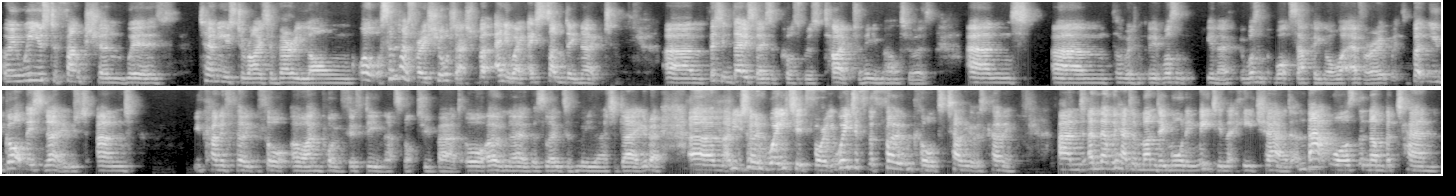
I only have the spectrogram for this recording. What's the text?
I mean, we used to function with Tony used to write a very long, well, sometimes very short actually, but anyway, a Sunday note. Um, but in those days, of course, was typed and emailed to us, and um, it wasn't, you know, it wasn't WhatsApping or whatever. It was, but you got this note, and you kind of th- thought, oh, I'm point 15, that's not too bad. Or, oh no, there's loads of me there today, you know. Um, and you sort of waited for it. You waited for the phone call to tell you it was coming. And, and then we had a Monday morning meeting that he chaired. And that was the number 10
